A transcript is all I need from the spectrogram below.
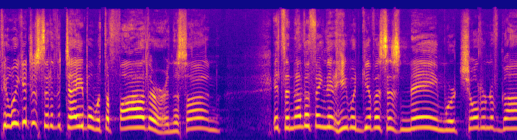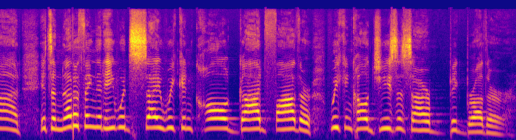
That we get to sit at the table with the Father and the Son. It's another thing that He would give us His name. We're children of God. It's another thing that He would say we can call God Father. We can call Jesus our big brother.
